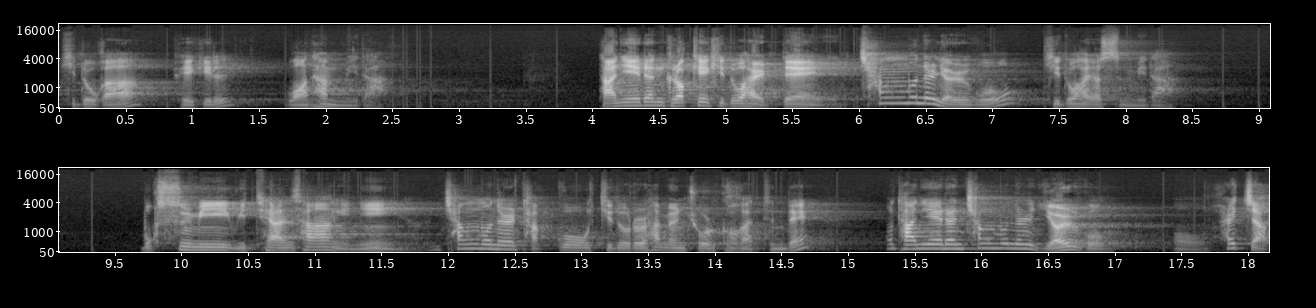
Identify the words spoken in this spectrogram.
기도가 되길 원합니다. 다니엘은 그렇게 기도할 때 창문을 열고 기도하였습니다. 목숨이 위태한 상황이니 창문을 닫고 기도를 하면 좋을 것 같은데 어, 다니엘은 창문을 열고 어, 활짝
